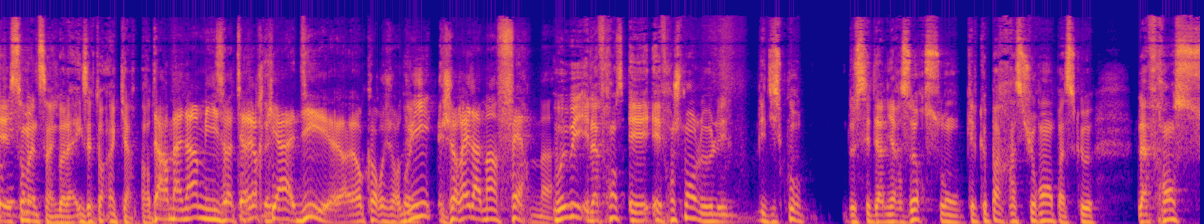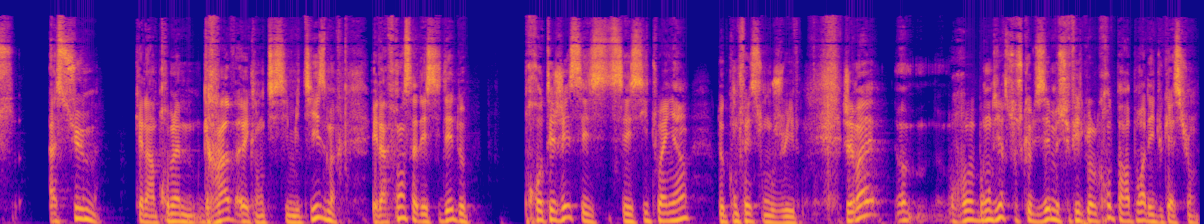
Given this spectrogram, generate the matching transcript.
Et 125, voilà, exactement un quart, pardon. Darmanin, ministre de l'Intérieur, qui a dit euh, encore aujourd'hui, j'aurai la main ferme. Oui, oui, et la France, et, et franchement, le- les, les discours de ces dernières heures sont quelque part rassurants parce que la France assume qu'elle a un problème grave avec l'antisémitisme et la France a décidé de protéger ses, citoyens de confession juive. J'aimerais euh, rebondir sur ce que disait M. Finkielkraut par rapport à l'éducation.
